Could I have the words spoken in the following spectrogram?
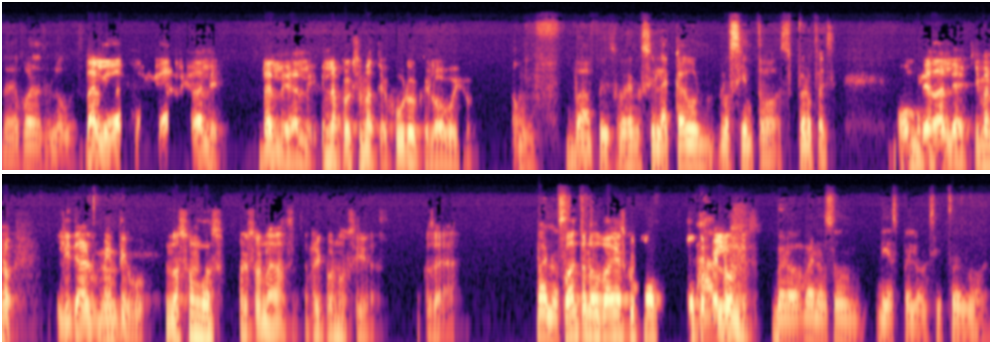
mejor hacerlo vos. Dale, dale, dale, dale, dale, dale. En la próxima te juro que lo hago yo. Uf, va, pues bueno, si la cago, lo siento, pero pues, Hombre, dale, aquí, mano, literalmente, no somos personas reconocidas. O sea, bueno, sí, ¿cuánto nos van a escuchar? Siete Ah. pelones. pero bueno, son 10 peloncitos, vos.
